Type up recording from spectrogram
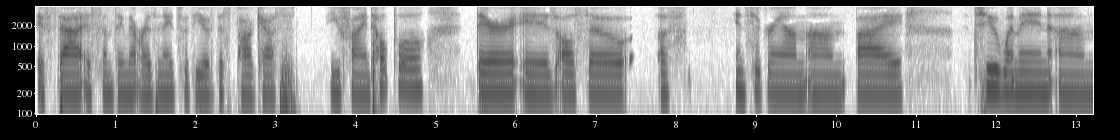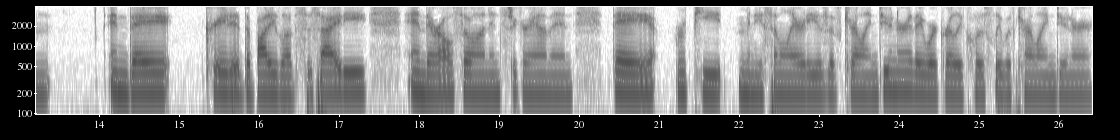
if that is something that resonates with you, if this podcast you find helpful. There is also a f- Instagram um, by two women, um, and they created the Body Love Society, and they're also on Instagram, and they repeat many similarities of Caroline Dooner. They work really closely with Caroline Dooner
